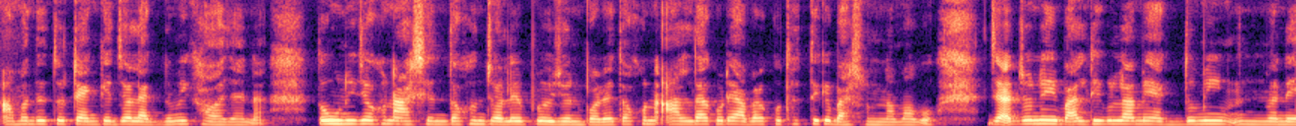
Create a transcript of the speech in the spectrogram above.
আমাদের তো ট্যাঙ্কের জল একদমই খাওয়া যায় না। তো উনি যখন আসেন, তখন জলের প্রয়োজন পড়ে। তখন আলাদা করে আবার কোথার থেকে বাসন নামাবো। যার জন্য এই বালতিগুলো আমি একদমই মানে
